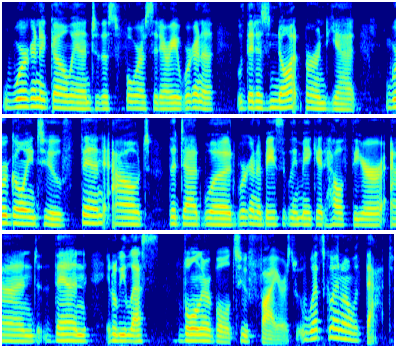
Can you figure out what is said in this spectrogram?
we're going to go into this forested area we're going to that is not burned yet we're going to thin out the dead wood we're going to basically make it healthier and then it'll be less vulnerable to fires what's going on with that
